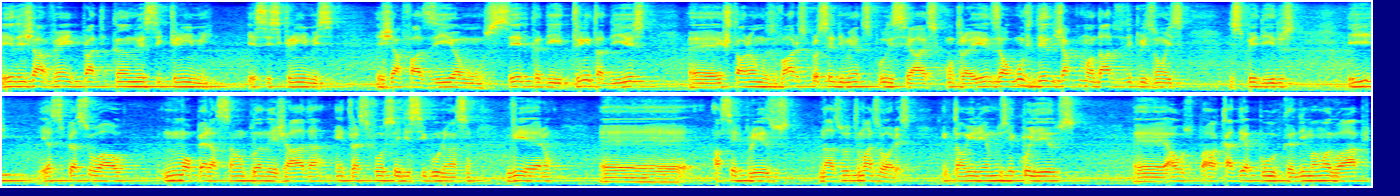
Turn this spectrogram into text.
Ele já vem praticando esse crime, esses crimes já faziam cerca de 30 dias. É, vários procedimentos policiais contra eles, alguns deles já com mandados de prisões expedidos. E esse pessoal numa operação planejada entre as forças de segurança, vieram é, a ser presos nas últimas horas. Então iremos recolhê-los é, à cadeia pública de Mamaguape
